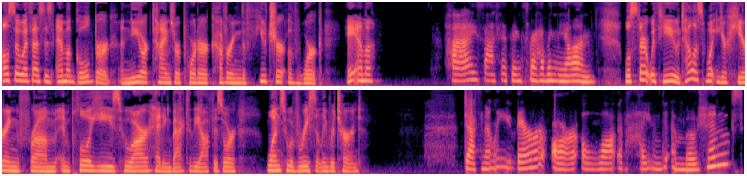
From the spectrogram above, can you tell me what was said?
Also with us is Emma Goldberg, a New York Times reporter covering the future of work. Hey, Emma. Hi, Sasha. Thanks for having me on. We'll start with you. Tell us what you're hearing from employees who are heading back to the office or ones who have recently returned. Definitely. There are a lot of heightened emotions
